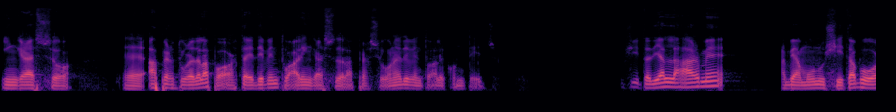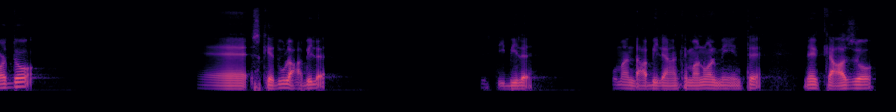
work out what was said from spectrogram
ingresso, eh, apertura della porta ed eventuale ingresso della persona ed eventuale conteggio. Uscita di allarme, abbiamo un'uscita a bordo, eh, schedulabile, gestibile, comandabile anche manualmente, nel caso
